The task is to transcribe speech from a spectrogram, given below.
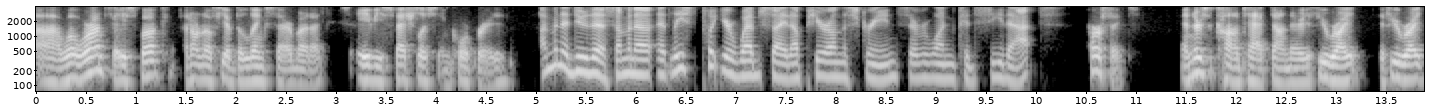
Uh, well, we're on Facebook. I don't know if you have the links there, but it's AV Specialist Incorporated. I'm going to do this. I'm going to at least put your website up here on the screen so everyone could see that. Perfect. And there's a contact on there. If you write, if you write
